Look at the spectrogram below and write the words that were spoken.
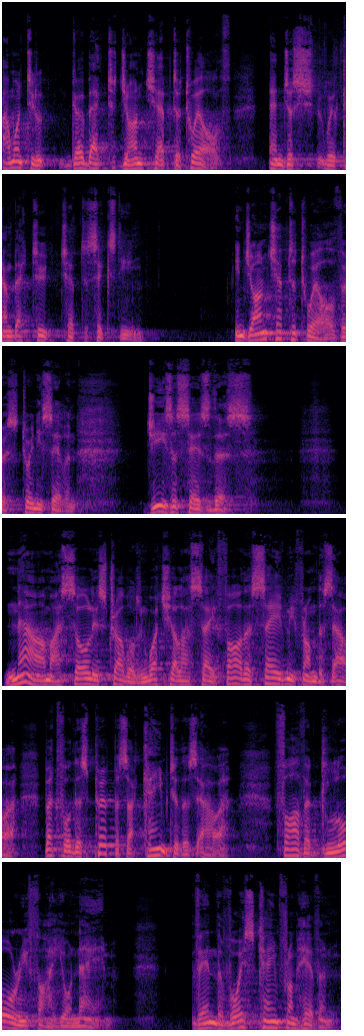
I want to go back to John chapter 12 and just we'll come back to chapter 16. In John chapter 12, verse 27, Jesus says this Now my soul is troubled, and what shall I say? Father, save me from this hour. But for this purpose I came to this hour. Father, glorify your name. Then the voice came from heaven,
